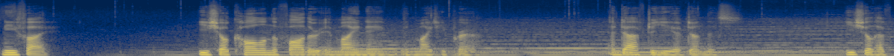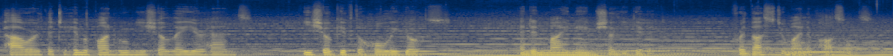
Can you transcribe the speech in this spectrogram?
Nephi, ye shall call on the Father in my name in mighty prayer. And after ye have done this, ye shall have power that to him upon whom ye shall lay your hands, ye shall give the Holy Ghost and in my name shall ye give it. For thus do mine apostles,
